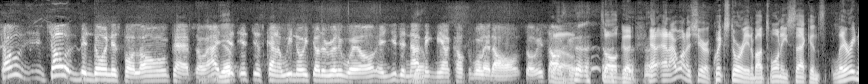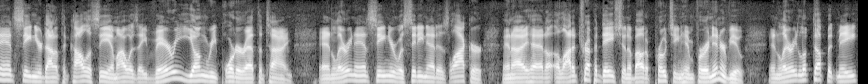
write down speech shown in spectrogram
Joe, Joe's been doing this for a long time, so I Yep. it, it's just kind of we know each other really well, and you did not Yep. make me uncomfortable at all. So it's all Well, good. it's all good. And, and I want to share a quick story in about 20 seconds. Larry Nance Sr. down at the Coliseum, I was a very young reporter at the time. And Larry Nance Sr. was sitting at his locker, and I had a, a lot of trepidation about approaching him for an interview. And Larry looked up at me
